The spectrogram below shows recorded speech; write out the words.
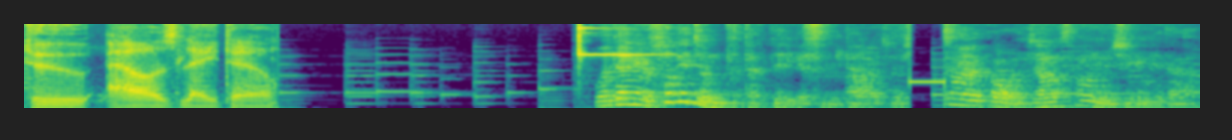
Two hours later. 원장님 소개 좀 부탁드리겠습니다. 아, 저 성형외과 원장 성윤식입니다.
